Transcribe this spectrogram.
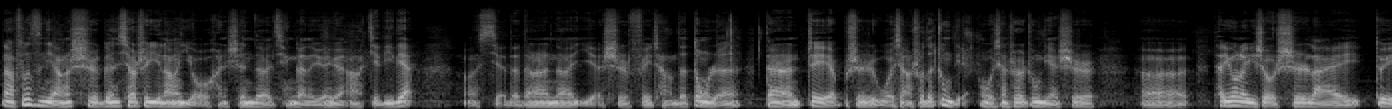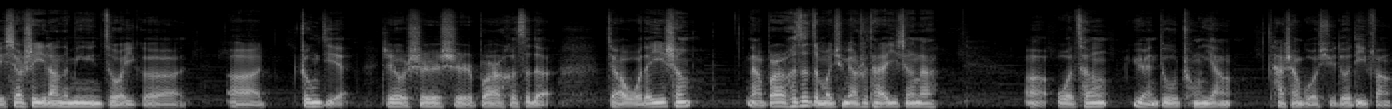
那风四娘是跟萧十一郎有很深的情感的渊源啊，姐弟恋，啊，写的当然呢也是非常的动人。当然这也不是我想说的重点，我想说的重点是，呃，他用了一首诗来对萧十一郎的命运做一个呃终结。这首诗是博尔赫斯的，叫我的一生。那博尔赫斯怎么去描述他的一生呢？呃，我曾远渡重洋，踏上过许多地方。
